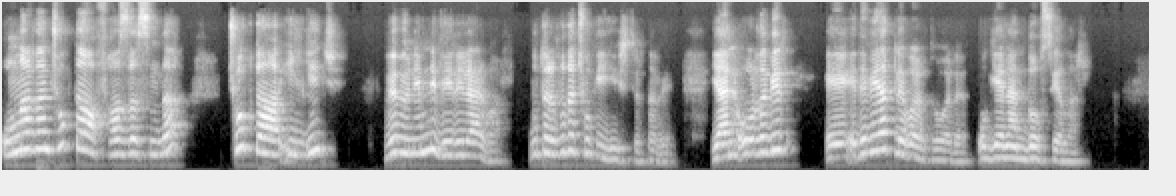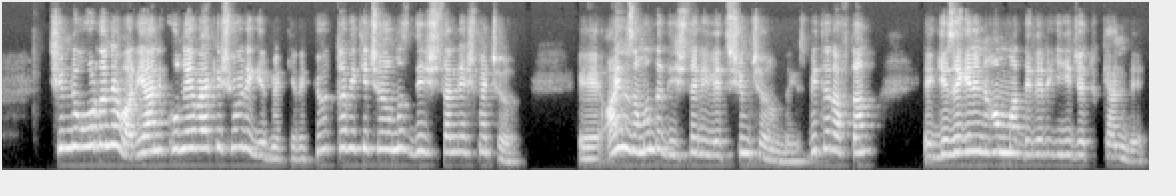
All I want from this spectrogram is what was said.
Onlardan çok daha fazlasında çok daha ilginç ve önemli veriler var. Bu tarafı da çok ilginçtir tabii. Yani orada bir e, edebiyat laboratuvarı o gelen dosyalar. Şimdi orada ne var? Yani konuya belki şöyle girmek gerekiyor. Tabii ki çağımız dijitalleşme çağı. E, aynı zamanda dijital iletişim çağındayız. Bir taraftan e, gezegenin ham maddeleri iyice tükendi.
